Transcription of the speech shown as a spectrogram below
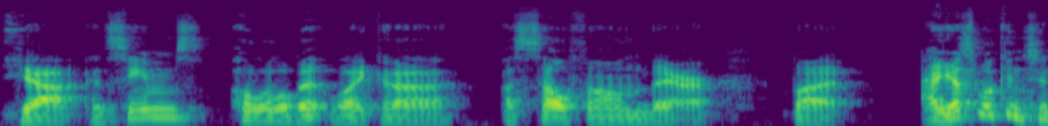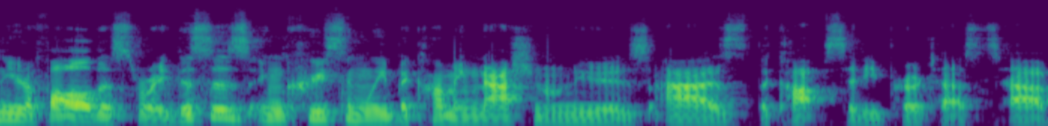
Yeah, it seems a little bit like a, a cell phone there, but I guess we'll continue to follow this story. This is increasingly becoming national news as the Cop City protests have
